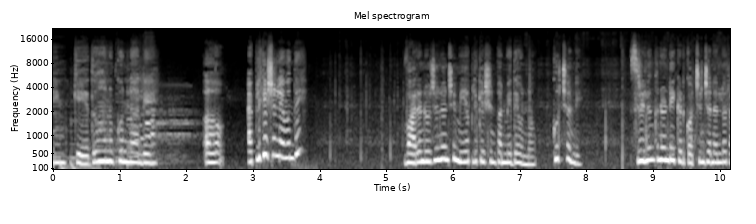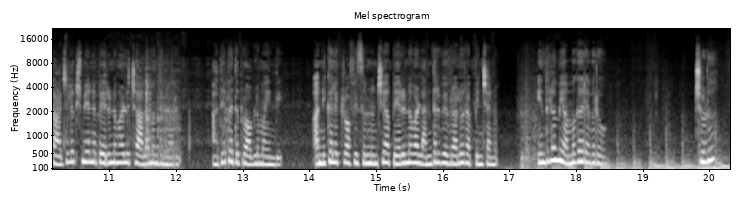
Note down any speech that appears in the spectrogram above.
ఇంకేదో అనుకున్నాలే. ఆ, అప్లికేషన్లో ఏముంది? వారం రోజుల నుంచి మీ అప్లికేషన్ పని మీదే ఉన్నాం. కూర్చోండి. శ్రీలంక నుండి ఇక్కడికి వచ్చిన జనంలో రాజలక్ష్మి అన్న పేరున్న వాళ్ళు చాలా మంది ఉన్నారు. అదే పెద్ద ప్రాబ్లం అయింది. అన్ని కలెక్టర్ ఆఫీసుల నుంచి ఆ పేరున్న వాళ్ళందరి వివరాలు రప్పించాను. ఇందులో మీ అమ్మగారు ఎవరో చూడు.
